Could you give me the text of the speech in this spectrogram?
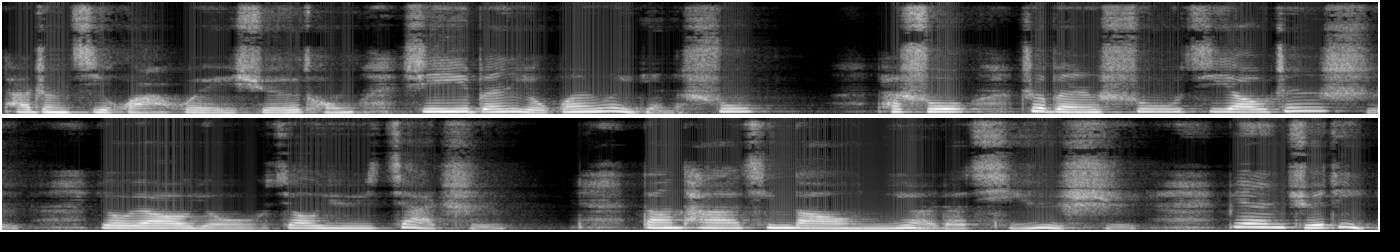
他正计划为学童写一本有关瑞典的书。他说，这本书既要真实，又要有教育价值。当他听到尼尔的奇遇时，便决定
